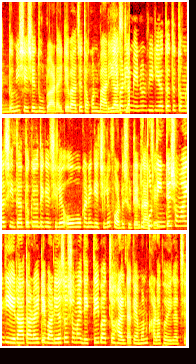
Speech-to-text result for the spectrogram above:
একদমই শেষে দুটো আড়াইটে বাজে তখন বাড়ি আসলাম। মেনুর ভিডিওতে তো তোমরা সিদ্ধার্থকেও দেখেছিলে ও ওখানে গেছিল ফটোশুটের দুপুর তিনটের সময় গিয়ে রাত আড়াইটে বাড়ি আসার সময় দেখতেই পাচ্ছ হালটা কেমন খারাপ হয়ে গেছে।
